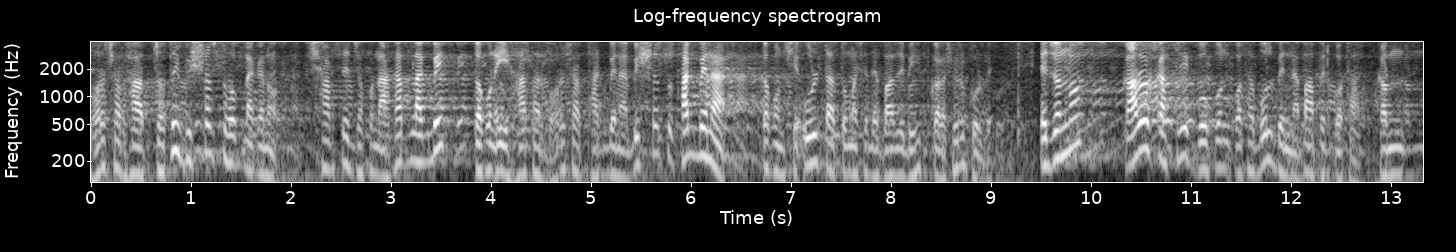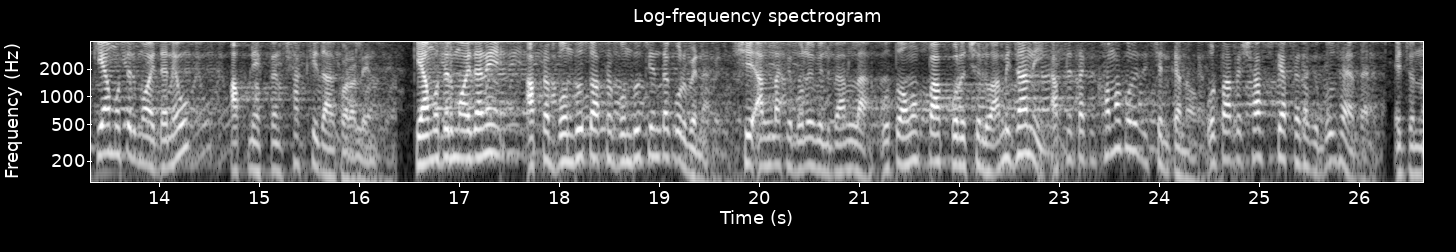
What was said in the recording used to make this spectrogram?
ভরসার হাত যতই বিশ্বস্ত হোক না কেন, স্বার্থে যখন আঘাত লাগবে, তখন এই হাত আর ভরসা থাকবে না, বিশ্বস্ত থাকবে না, তখন সে উল্টা তোমার সাথে বাজে বিহিত করা শুরু করবে। এজন্য কারোর কাছে গোপন কথা বলবেন না, বাপের কথা, কারণ কিয়ামতের ময়দানেও আপনি একটা সাক্ষী দাঁড় করালেন। কেয়ামতের ময়দানে আপনার বন্ধু তো আপনার বন্ধু চিন্তা করবে না। সে আল্লাহকে বলে বলবে আল্লাহ, ও তো অমুক পাপ করেছিল, আমি জানি আপনি তাকে ক্ষমা করে দিচ্ছেন কেন? ওর পাপের শাস্তি আপনি তাকে বোঝায় দেন। এর জন্য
